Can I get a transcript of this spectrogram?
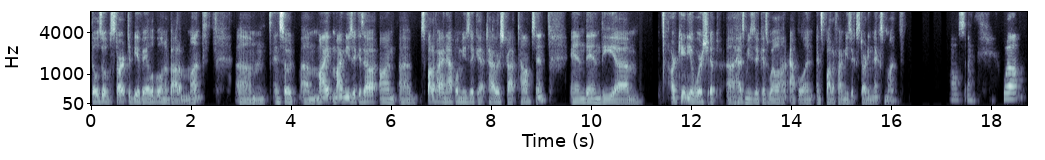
Those will start to be available in about a month. Um, and so um, my my music is out on uh, Spotify and Apple Music at Tyler Scott Thompson, and then the um, Arcadia Worship uh, has music as well on Apple and, and Spotify Music starting next month. Awesome. Well,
